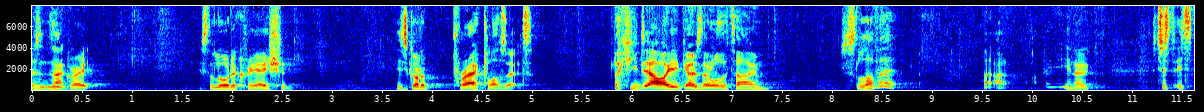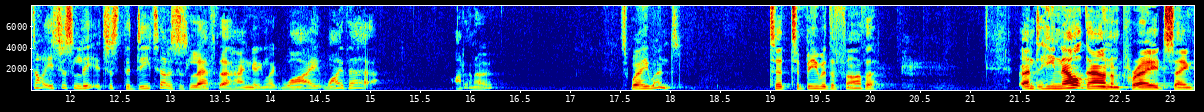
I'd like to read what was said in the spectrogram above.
Isn't that great? He's the Lord of creation. He's got a prayer closet. Like he, oh, he goes there all the time. Just love it. I, you know, it's just, it's not, it's just, it's just the detail is just left there hanging. Like, why, why there? I don't know. It's where he went to, to be with the Father. And he knelt down and prayed, saying,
